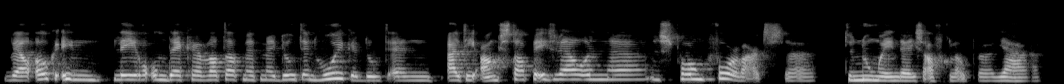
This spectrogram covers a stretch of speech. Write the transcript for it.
wel ook in leren ontdekken wat dat met mij doet en hoe ik het doe. En uit die angst stappen is wel een, uh, een sprong voorwaarts uh, te noemen in deze afgelopen jaren.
